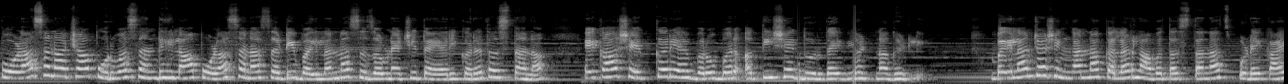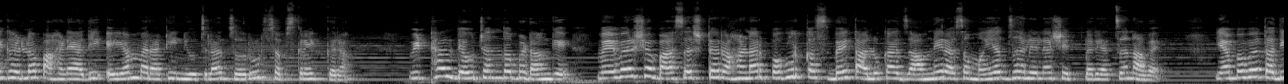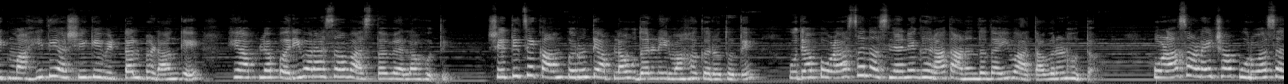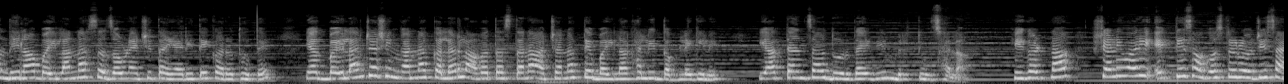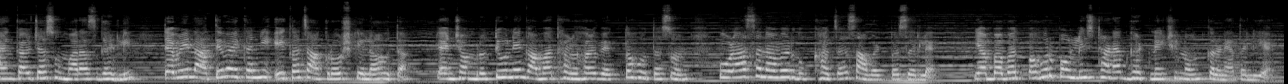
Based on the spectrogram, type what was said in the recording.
पोळा सणाच्या पूर्वसंध्येला पोळा सणासाठी बैलांना सजवण्याची तयारी करत असताना एका शेतकऱ्याबरोबर अतिशय दुर्दैवी घटना घडली. बैलांच्या शिंगांना कलर लावत असतानाच पुढे काय घडलं पाहण्याआधी एम मराठी न्यूजला जरूर सबस्क्राईब करा. विठ्ठल देवचंद भडांगे वेवर्ष बासष्ट राहणार पहूर कसबे तालुका जामनेर असं मयत झालेल्या शेतकऱ्याचं नाव आहे. याबाबत अधिक माहिती अशी की विठ्ठल भडांगे हे आपल्या परिवारासह वास्तव्याला होते. शेतीचे काम करून ते आपला उदरनिर्वाह करत होते. उद्या पोळा सण असल्याने घरात आनंददायी वातावरण होतं. पोळा पूर्वसंधीला पूर्वसंध्येला बैलांना सजवण्याची तयारी ते करत होते. यात बैलांच्या शिंगांना कलर लावत असताना अचानक ते बैलाखाली दबले गेले. यात त्यांचा दुर्दैवी मृत्यू झाला. ही घटना शनिवारी एकतीस ऑगस्ट रोजी सायंकाळच्या सुमारास घडली. त्यावेळी नातेवाईकांनी एकच आक्रोश केला होता. त्यांच्या मृत्यूने गावात हळहळ व्यक्त होत असून पोळासनावर दुःखाचं सावट पसरलंय. याबाबत पहूर पोलीस ठाण्यात घटनेची नोंद करण्यात आली आहे.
